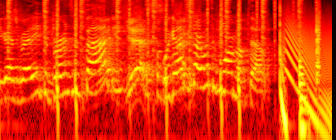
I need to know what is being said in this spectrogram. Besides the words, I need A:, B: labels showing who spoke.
A: You guys ready to burn some fat?
B: Yes.
A: We gotta start with the warm up though.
